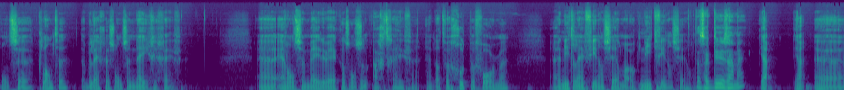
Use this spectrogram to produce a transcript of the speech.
onze klanten, de beleggers, ons een 9 geven. Eh, en onze medewerkers ons een 8 geven. En dat we goed performen. Eh, niet alleen financieel, maar ook niet financieel. Dat is ook duurzaam, hè? Ja, eh,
